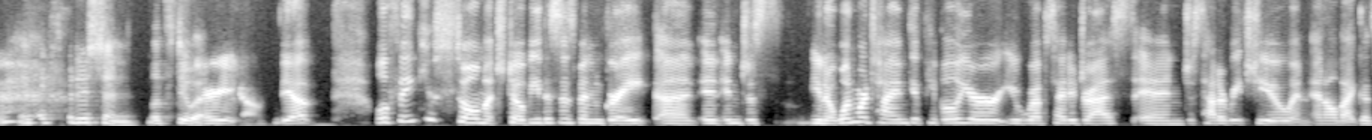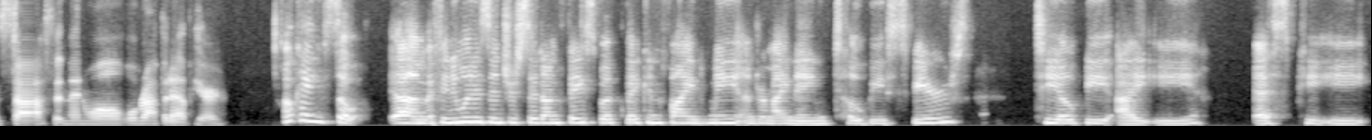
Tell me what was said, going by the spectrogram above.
An expedition. Let's do it. There you go. Yep. Well, thank you so much, Tobie. This has been great. Uh, and, and just, you know, one more time, give people your, your website address and just how to reach you and, and all that good stuff. And then we'll, we'll wrap it up here. Okay. So um, if anyone is interested on Facebook, they can find me under my name, Tobie Spears, T O B I E S P E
